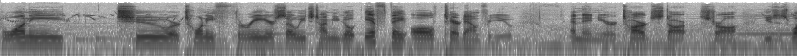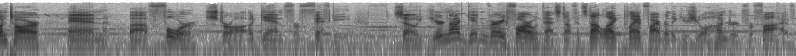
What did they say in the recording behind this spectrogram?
22 or 23 or so each time you go if they all tear down for you. And then your tarred star straw uses one tar and uh, four straw again for 50. So you're not getting very far with that stuff. It's not like plant fiber that gives you 100 for 5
